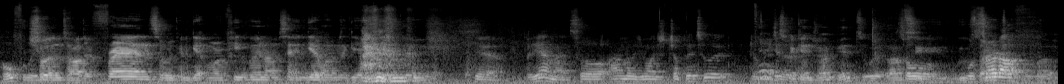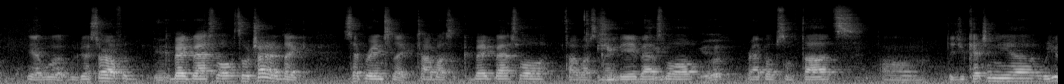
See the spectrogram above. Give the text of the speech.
Hopefully. show them to all their friends, so we're gonna get more people. You know what I'm saying? Get one of the games. Yeah, but yeah, man. So I don't know. You want to just jump into it? Jump yeah, I guess we can jump into it. So Obviously, we we'll started start off. about- Yeah, we're, we're gonna start off with Yeah. Quebec basketball. So we're trying to like separate into like talk about some Quebec basketball, talk about some NBA basketball, wrap up some thoughts. Um, did you catch any? Uh, were you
